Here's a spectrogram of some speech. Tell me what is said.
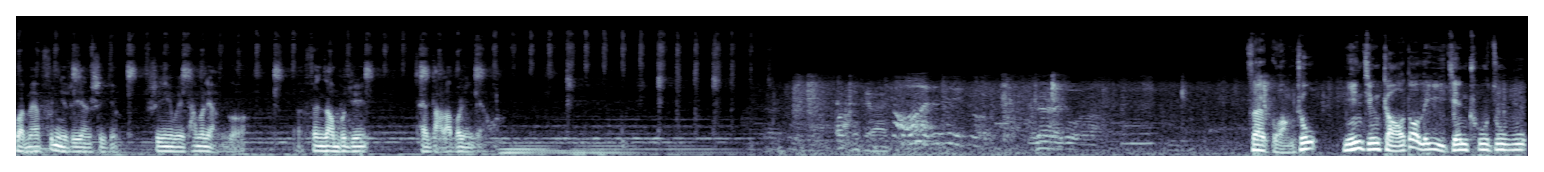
拐卖妇女这件事情。是因为他们两个分赃不均，才打了报警电话。在广州，民警找到了一间出租屋，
